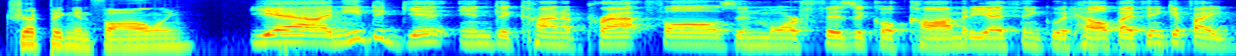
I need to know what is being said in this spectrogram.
tripping and falling? Yeah, I need to get into kind of pratfalls and more physical comedy. I think would help. I think if I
